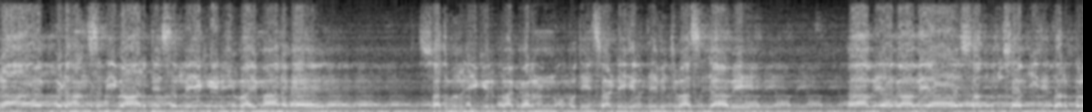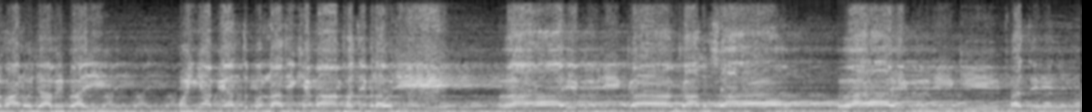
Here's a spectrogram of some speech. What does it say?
ਰਾਗ ਪੜਹੰਸ ਦੀ ਵਾਰ ਦੇ ਸਿਰਲੇਖ ਹੇਠ ਸ਼ੁਭਾਈਮਾਨ ਹੈ। ਸਤਿਗੁਰੂ ਜੀ ਕਿਰਪਾ ਕਰਨ, ਉਪਦੇਸ਼ ਸਾਡੇ ਹਿਰਦੇ ਵਿੱਚ ਵਸ ਜਾਵੇ। ਆਵਿਆ ਗਾਵਿਆ, ਸਤਿਗੁਰੂ ਸਾਹਿਬ ਜੀ ਦੇ ਦਰ ਪ੍ਰਵਾਨ ਹੋ ਜਾਵੇ ਭਾਈ। ਹੋਈਆਂ ਬੇਅੰਤ ਭੁੱਲਾਂ ਦੀ ਖਿਮਾ, ਫਤਿਹ ਬਲਾਓ ਜੀ। ਵਾਹਿਗੁਰੂ ਜੀ ਕਾ ਖਾਲਸਾ, ਵਾਹਿਗੁਰੂ ਜੀ ਕੀ ਫਤਿਹ।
